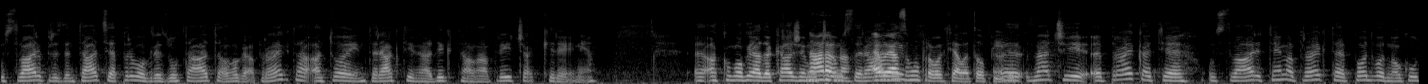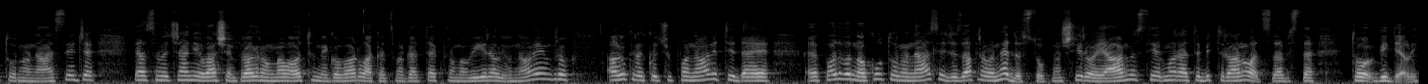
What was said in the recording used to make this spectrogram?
u stvari prezentacija prvog rezultata ovoga projekta, a to je interaktivna digitalna priča Kirenija. E, ako mogu ja da kažem Naravno. o čemu se radi. Evo ja sam upravo htjela to pitati. E, znači, e, projekat je u stvari, tema projekta je podvodno kulturno nasljeđe. Ja sam već ranije u vašem programu malo o tome govorila kad smo ga tek promovirali u novembru, ali ukratko ću ponoviti da je podvodno kulturno nasljeđe zapravo nedostupno široj javnosti jer morate biti ranovac da biste to vidjeli.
